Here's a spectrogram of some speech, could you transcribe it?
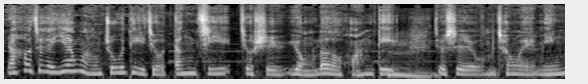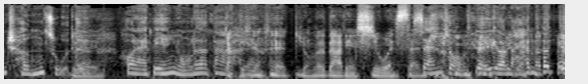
然后这个燕王朱棣就登基，就是永乐皇帝，嗯、就是我们称为明成祖的。后来编 《永乐大典》，永乐大典戏文三种，三种对，又来了。对，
